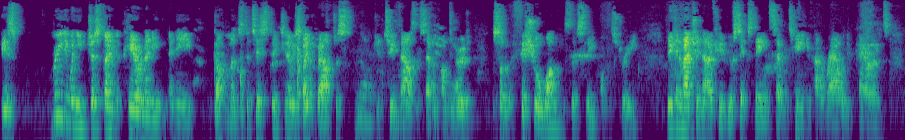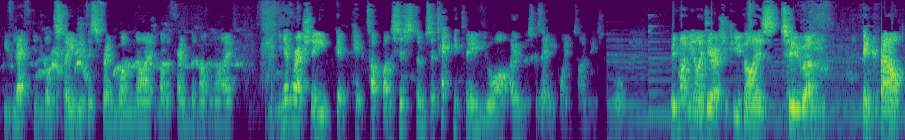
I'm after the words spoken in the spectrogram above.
is really when you just don't appear on any any government statistics. You know, we spoke about just Yeah. 2,700 sort of official ones that sleep on the street. You can imagine now if you- you're 16, 17, you've had a row with your parents, you've left and you've gone to stay with this friend one night, another friend another night. You- never actually get picked up by the system, so technically you are homeless because at any point in time support. But it might be an idea actually for you guys to um, think about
